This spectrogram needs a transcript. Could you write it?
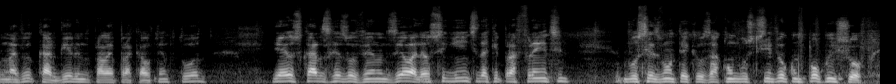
navio cargueiro indo para lá e para cá o tempo todo. E aí os caras resolveram dizer, olha, é o seguinte, daqui para frente vocês vão ter que usar combustível com pouco enxofre.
